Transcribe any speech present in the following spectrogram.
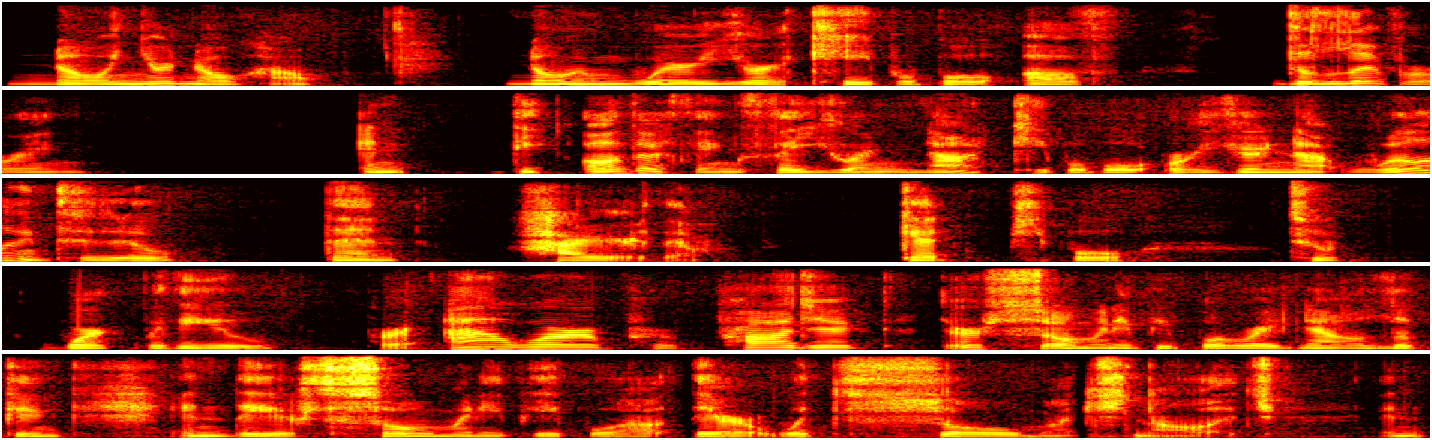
knowing your know how, knowing where you're capable of delivering, and the other things that you are not capable or you're not willing to do then hire them. Get people to work with you per hour, per project. There are so many people right now looking, and there are so many people out there with so much knowledge. And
